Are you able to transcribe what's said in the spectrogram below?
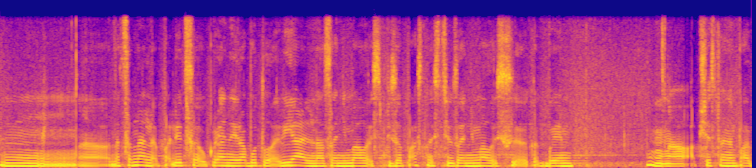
э, национальная полиция Украины работала реально, занималась безопасностью, занималась э, как бы общественным па-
